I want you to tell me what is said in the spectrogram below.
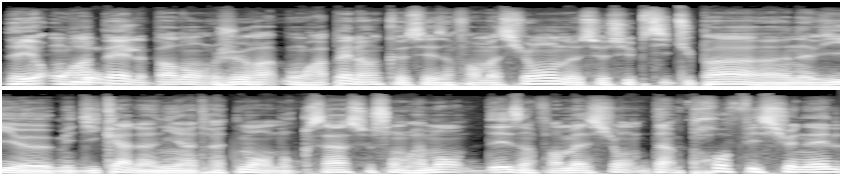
D'ailleurs, on rappelle, pardon, je, on rappelle hein, que ces informations ne se substituent pas à un avis euh, médical hein, ni à un traitement. Donc ça, ce sont vraiment des informations d'un professionnel.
